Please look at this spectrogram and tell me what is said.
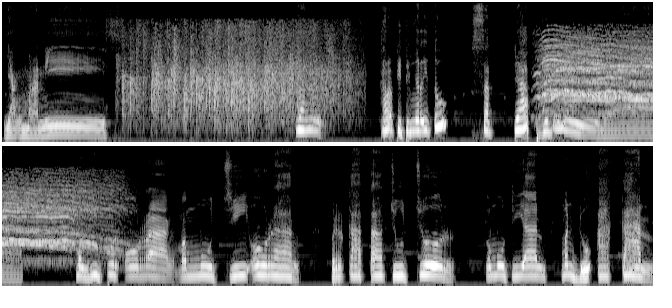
yang manis. Yang kalau didengar itu sedap gitu. Nah, menghibur orang, memuji orang, berkata jujur, kemudian mendoakan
